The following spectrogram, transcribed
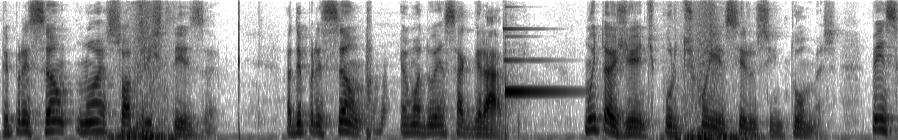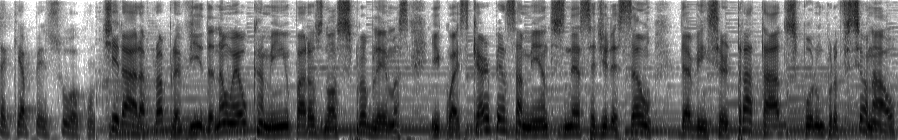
Depressão não é só tristeza. A depressão é uma doença grave. Muita gente, por desconhecer os sintomas, pensa que a pessoa. Tirar a própria vida não é o caminho para os nossos problemas e quaisquer pensamentos nessa direção devem ser tratados por um profissional.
